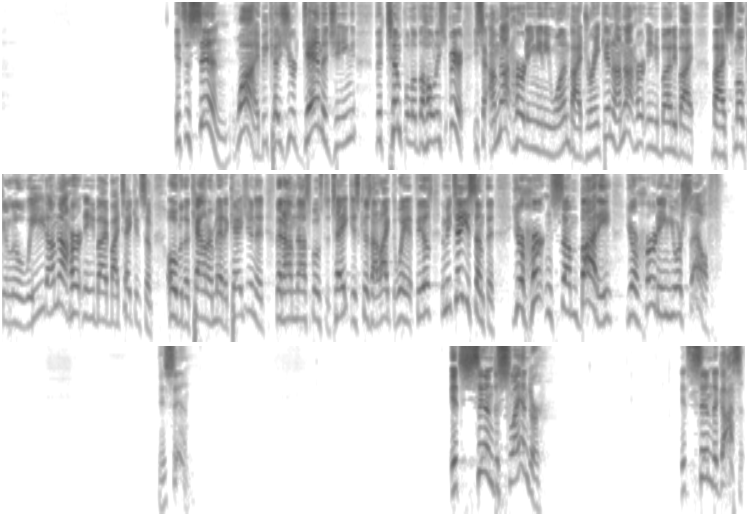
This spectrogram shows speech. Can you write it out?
It's a sin. Why? Because you're damaging the temple of the Holy Spirit. You say, I'm not hurting anyone by drinking. I'm not hurting anybody by, by smoking a little weed. I'm not hurting anybody by taking some over the counter medication that, that I'm not supposed to take just because I like the way it feels. Let me tell you something. You're hurting somebody. You're hurting yourself. It's sin. It's sin to slander. It's sin to gossip,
